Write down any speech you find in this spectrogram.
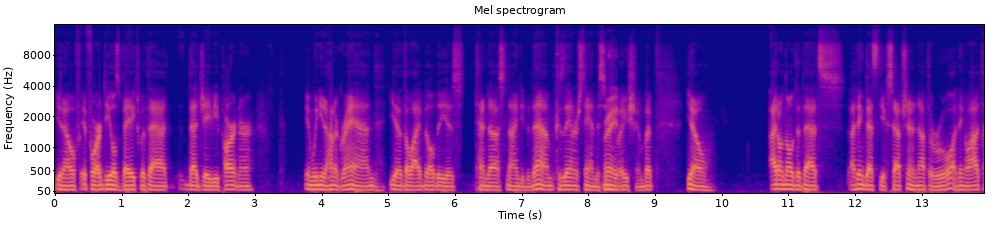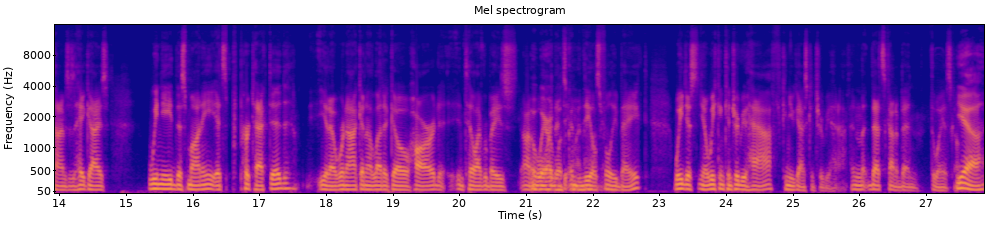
you know if, if our deal's baked with that that jv partner and we need 100 grand you know the liability is 10 to us 90 to them because they understand the Right. situation. But you know i don't know that that's i think that's the exception and not the rule. I think a lot of times is hey guys we need this money. It's protected. You know we're not going to let it go hard until everybody's on Aware board of and and the deal's fully baked. We just you know we can contribute half. Can you guys contribute half? And that's kind of been the way it's going Yeah,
